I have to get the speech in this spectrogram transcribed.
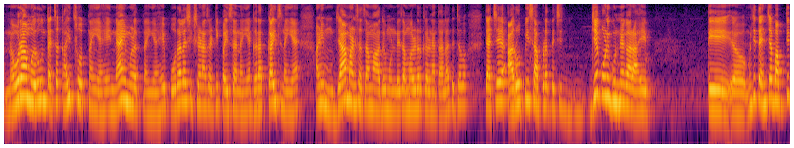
नवरा मरून त्याचं काहीच होत नाही आहे न्याय मिळत नाही आहे पोराला शिक्षणासाठी पैसा नाही आहे घरात काहीच नाही आहे आणि ज्या माणसाचा महादेव मुंडेचा मर्डर करण्यात आला त्याच्या त्याचे आरोपी सापडत त्याचे जे कोणी गुन्हेगार आहेत ते म्हणजे त्यांच्या बाबतीत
